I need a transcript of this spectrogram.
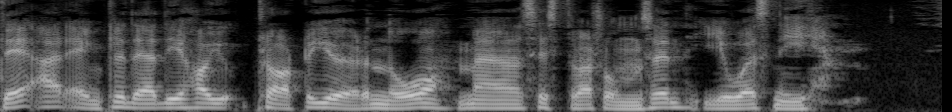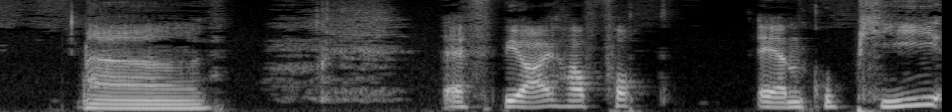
Det er egentlig det de har klart å gjøre nå med siste versjonen sin, iOS 9. Uh, FBI har fått en kopi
